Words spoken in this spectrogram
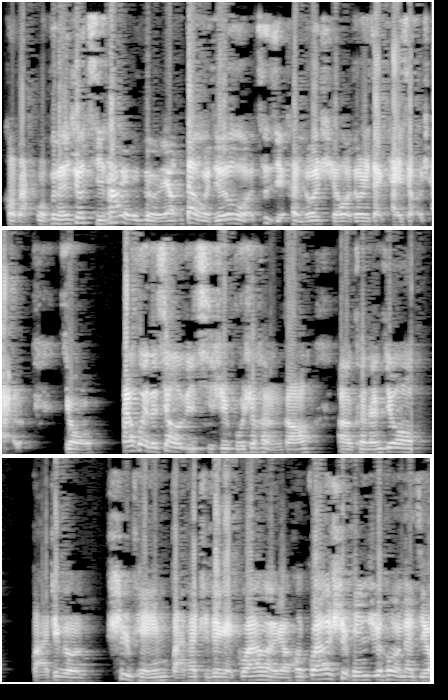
好吧，我不能说其他人怎么样，但我觉得我自己很多时候都是在开小差了。就开会的效率其实不是很高，呃，可能就把这个视频把它直接给关了，然后关了视频之后，那就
